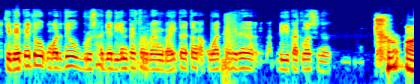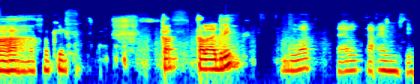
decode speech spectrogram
ICBP tuh kemarin tuh berusaha jadi investor yang baik ternyata nggak kuat akhirnya di cut loss gitu. Wah, oke. Ka- Kalau Adri, Gua TLKM sih.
